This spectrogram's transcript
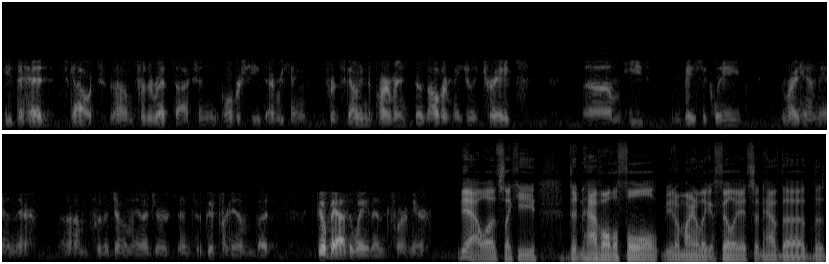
he's the head scout um, for the Red Sox and oversees everything for the scouting department. Does all their major league trades. Um, he's basically the right hand man there um, for the general manager, and so good for him. But feel bad the way it ended for him here. Yeah, well, it's like he didn't have all the full, you know, minor league affiliates, didn't have the the,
